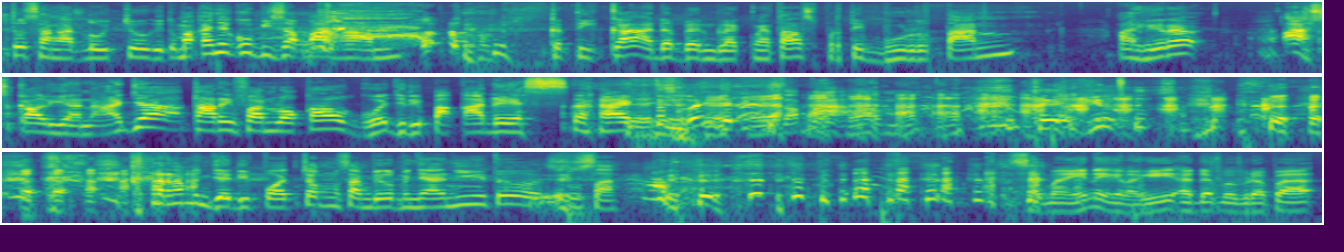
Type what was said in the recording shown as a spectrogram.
itu sangat lucu gitu. Makanya gue bisa paham ketika ada band black metal seperti Burtan akhirnya ah sekalian aja karifan lokal gue jadi Pak Kades nah, gue jadi bisa paham kayak gitu karena menjadi pocong sambil menyanyi itu susah Sama ini lagi ada beberapa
